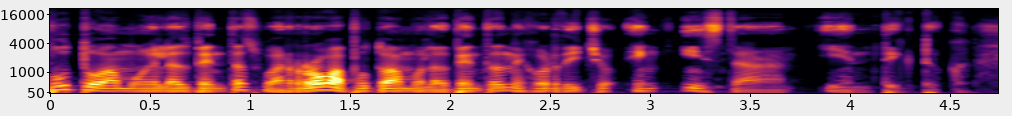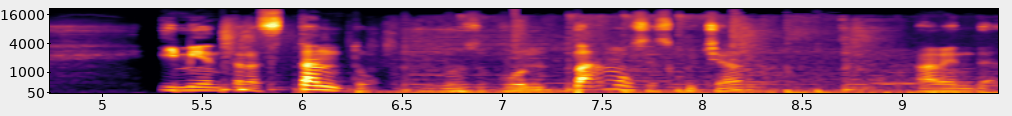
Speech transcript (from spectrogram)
puto amo de las ventas o arroba puto amo de las ventas, mejor dicho, en Instagram y en TikTok. Y mientras tanto, nos volvamos a escuchar a vender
